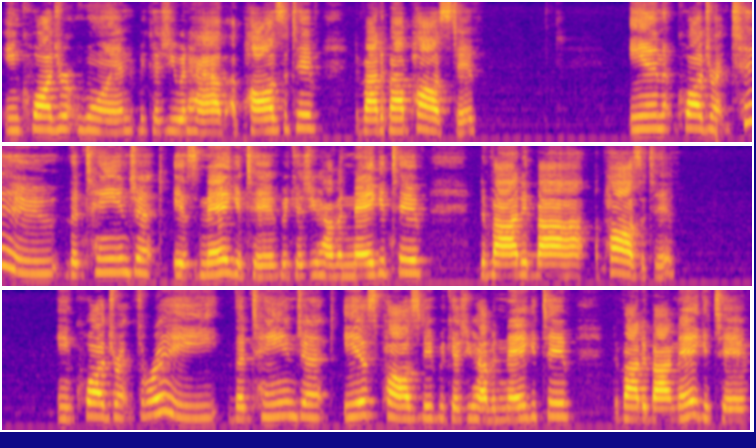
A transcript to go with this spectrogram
in quadrant one because you would have a positive divided by a positive. In quadrant two, the tangent is negative because you have a negative divided by a positive. In quadrant three, the tangent is positive because you have a negative divided by a negative.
